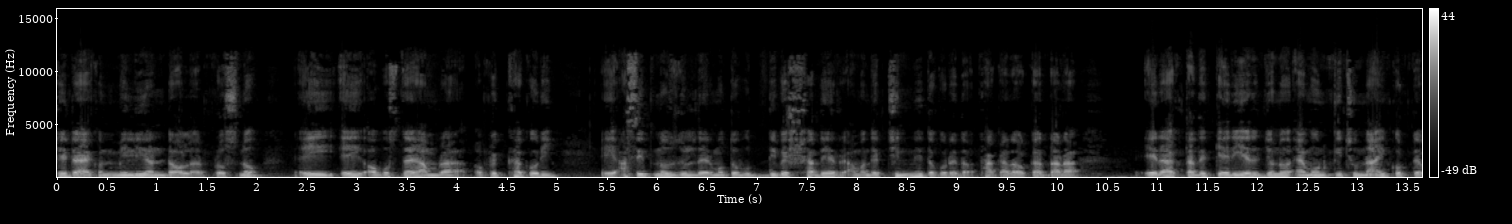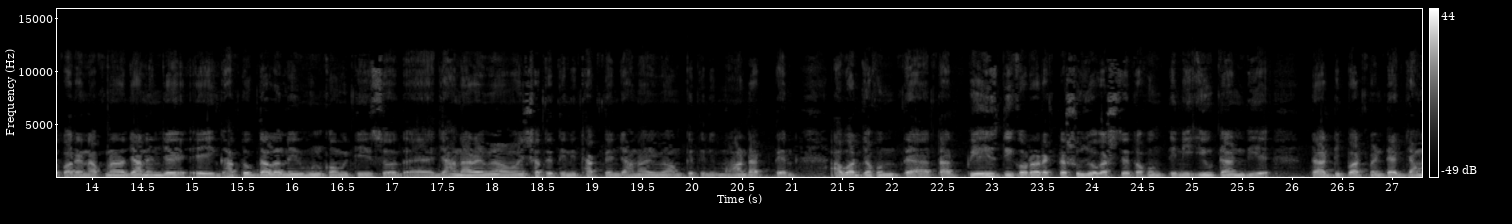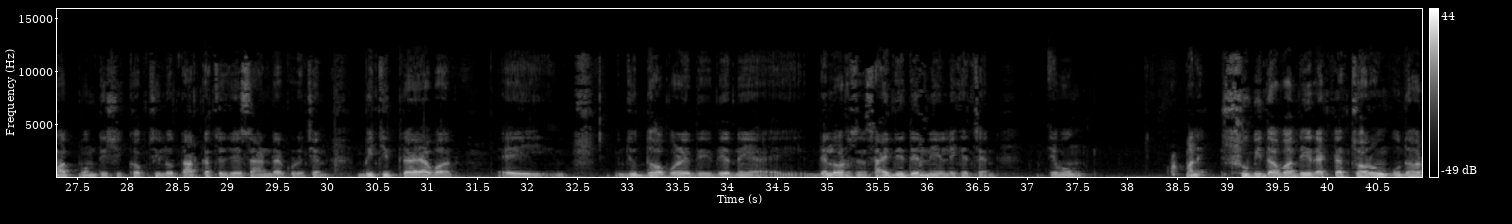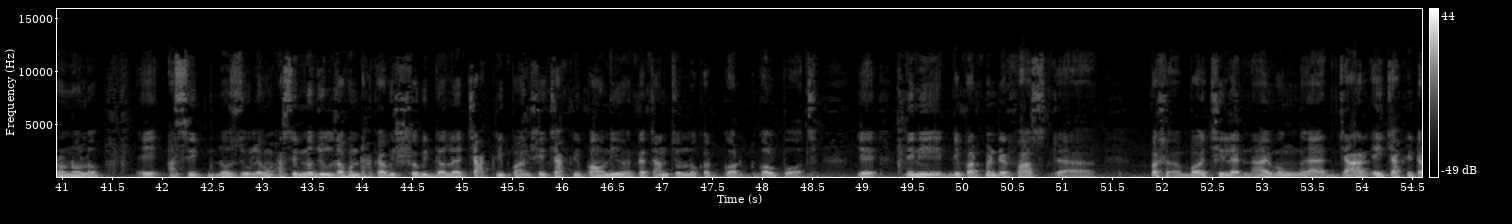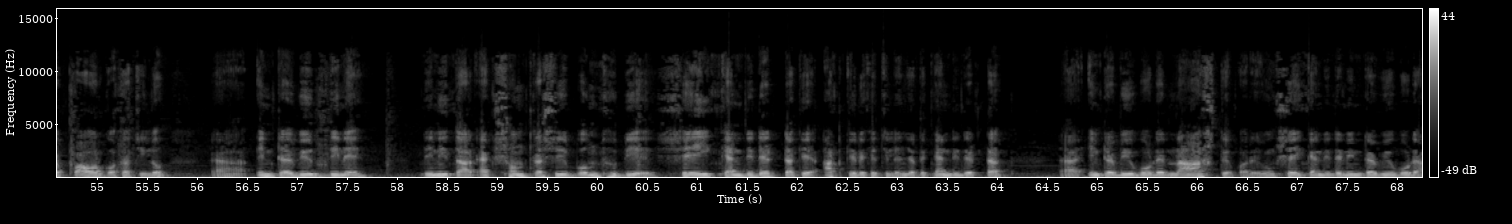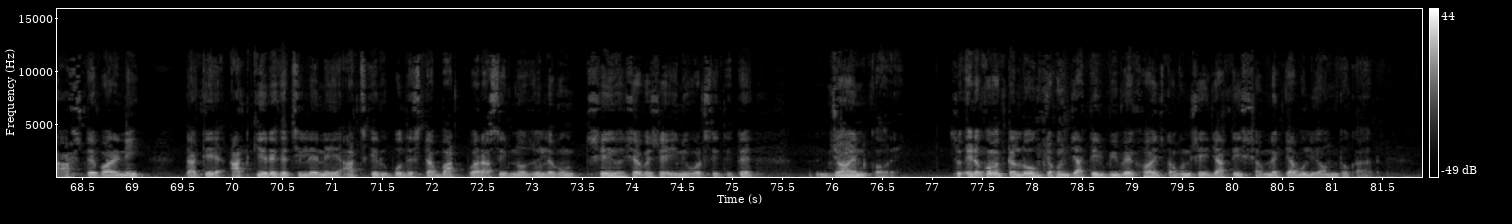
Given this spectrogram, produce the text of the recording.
সেটা এখন মিলিয়ন ডলার প্রশ্ন। এই এই অবস্থায় আমরা অপেক্ষা করি। এই আসিফ নজরুলদের মতো বুদ্ধিবেশাদের আমাদের চিহ্নিত করে থাকা দরকার। তারা, এরা তাদের ক্যারিয়ারের জন্য এমন কিছু নাই করতে পারেন। আপনারা জানেন যে এই ঘাতক দালাল নির্মূল কমিটি জাহানার ইমামের সাথে তিনি থাকতেন, জাহানার ইমামকে তিনি মা ডাকতেন। আবার যখন তার পিএইচডি করার একটা সুযোগ আসছে, তখন তিনি ইউটার্ন দিয়ে তার ডিপার্টমেন্টে এক জামাতপন্থী শিক্ষক ছিল, তার কাছে যে স্যান্ডার করেছেন। বিচিত্রায় আবার এই যুদ্ধ অপরাধীদের নিয়ে দেলোয়ার হোসেন সাইদিদের নিয়ে লিখেছেন। এবং মানে সুবিধাবাদীর একটা চরম উদাহরণ হলো এই আসিফ নজরুল। এবং আসিফ নজরুল তখন ঢাকা বিশ্ববিদ্যালয়ে চাকরি পান, সেই চাকরি পাওয়া নিয়েও একটা চাঞ্চল্যকর গল- গল্প আছে যে তিনি ডিপার্টমেন্টের ফার্স্ট বয় ছিলেন না এবং যার এই চাকরিটা পাওয়ার কথা ছিল ইন্টারভিউর দিনে তিনি তার এক সন্ত্রাসী বন্ধু দিয়ে সেই ক্যান্ডিডেটটাকে আটকে রেখেছিলেন যাতে ক্যান্ডিডেটটা ইন্টারভিউ বোর্ডে না আসতে পারে। এবং সেই ক্যান্ডিডেট ইন্টারভিউ বোর্ডে আসতে পারেনি। তাকে আটকিয়ে রেখেছিলেন এই আজকের উপদেষ্টা বাটপার আসিফ নজরুল এবং সেই হিসাবে সে ইউনিভার্সিটিতে জয়েন করে। তো এরকম একটা লোক যখন জাতির বিবেক হয়, তখন সেই জাতির সামনে কেবলই অন্ধকার।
